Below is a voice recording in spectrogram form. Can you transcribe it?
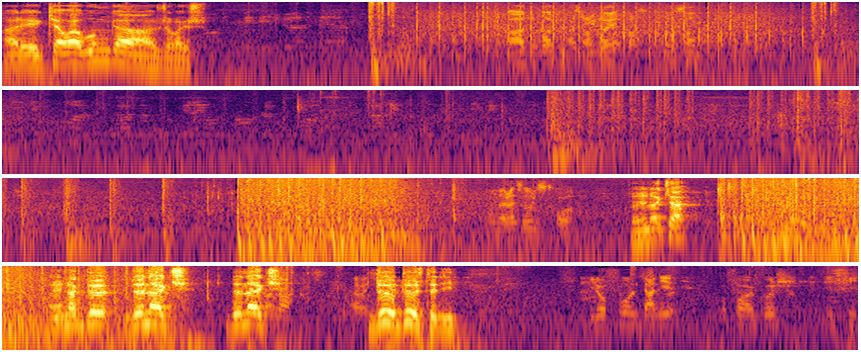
Allez, Kawabunga, je rush. Ah, à droite, le petit Attends, livret. attends, attends. Concentre. On a la zone 3. J'en ai knock un. J'en ai knock deux, deux knock, deux knock. Ah non. Ah ouais. Deux, deux, je te dis. Il est au fond, le dernier. Au fond à gauche. Ici.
